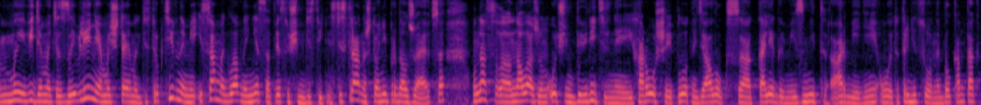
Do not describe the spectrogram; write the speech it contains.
Мы видим эти заявления, мы считаем их деструктивными и, самое главное, не соответствующими действительности. Странно, что они продолжаются. У нас э, налажен очень доверительный, хороший, плотный диалог с коллегами из МИД Армении. О, это традиционный был контакт.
